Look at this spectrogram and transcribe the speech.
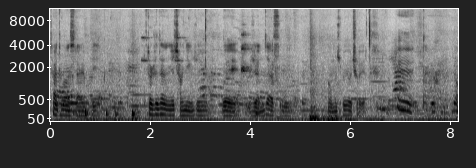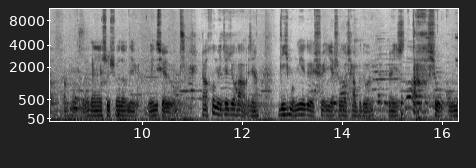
他和托尔斯泰不一样，都是在那些场景是为人在服务。我们是不是又扯远了？嗯然后我刚才是说到那个文学的问题，然后后面这句话好像黎蒙也给说也说的差不多了，然后也是大受鼓舞。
